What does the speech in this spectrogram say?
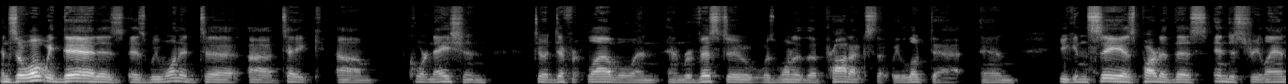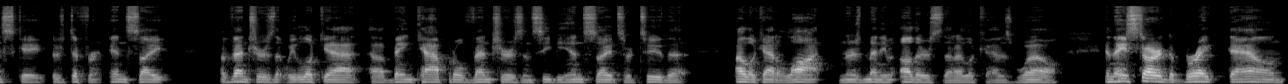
And so what we did is is we wanted to uh, take um, coordination to a different level, and and Revizto was one of the products that we looked at, and you can see as part of this industry landscape, there's different insight ventures that we look at. Uh, Bain Capital Ventures and CB Insights are two that I look at a lot, and there's many others that I look at as well. And they started to break down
